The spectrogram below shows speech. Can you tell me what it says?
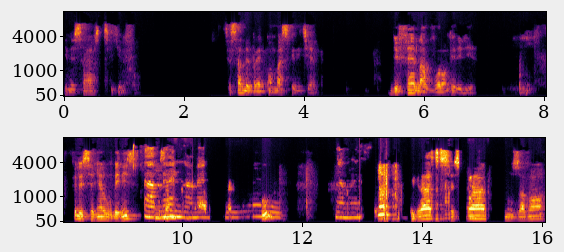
Ils ne savent ce qu'il faut. C'est ça le vrai combat spirituel. De faire la volonté de Dieu. Que le Seigneur vous bénisse. Amen. Amen. Vous. Amen. Et grâce ce soir, nous avons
